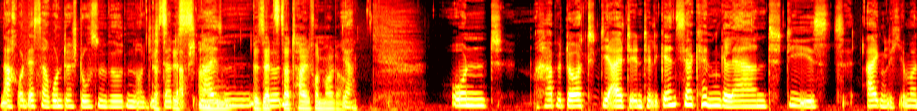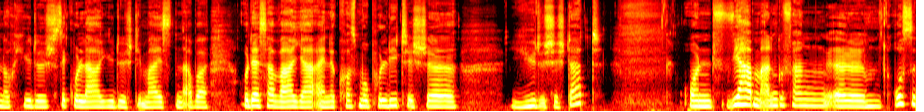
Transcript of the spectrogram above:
nach Odessa runterstoßen würden und die das Stadt ist abschneiden. Ein besetzter würden. Teil von Moldau. Ja. Und habe dort die alte Intelligenzia kennengelernt. Die ist eigentlich immer noch jüdisch, säkular jüdisch, die meisten. Aber Odessa war ja eine kosmopolitische jüdische Stadt. Und wir haben angefangen, äh, große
